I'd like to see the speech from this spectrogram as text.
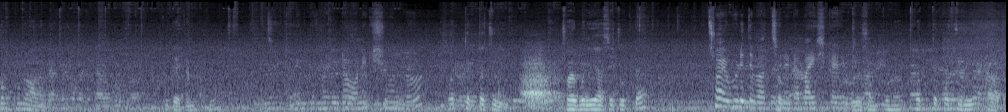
সম্পূর্ণ আলাদা। দেখেন এটা অনেক সুন্দর। প্রত্যেকটা ছয় ভরি আছে ছয় ভরিতে পাচ্ছেন এটা বাইশ ক্যারেট। সম্পূর্ণ প্রত্যেকটা আলাদা।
